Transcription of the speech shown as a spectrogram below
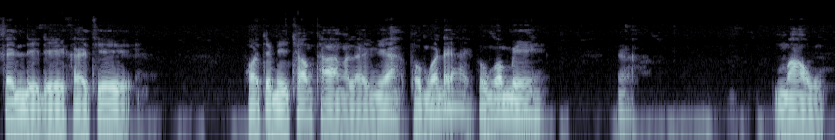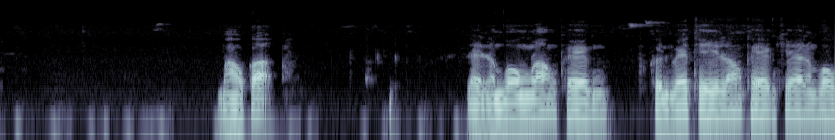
เส้นดีๆ ใครที่พอจะมีช่องทางอะไรเงี้ย ผมก็ได้ ผมก็มีนะเมา เมาก็เล่นลำวงร้องเพลง ขึ้นเวทีร้องเพลงเชียร์ลำวง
